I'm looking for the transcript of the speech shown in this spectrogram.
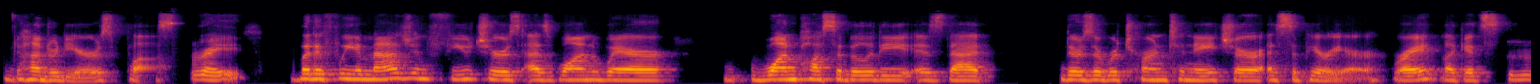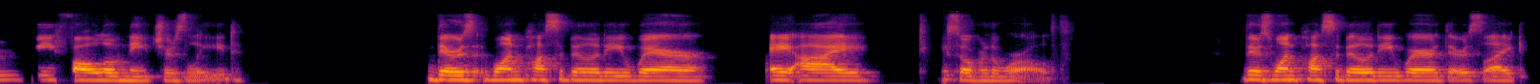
100 years plus right but if we imagine futures as one where one possibility is that there's a return to nature as superior right like it's mm-hmm. we follow nature's lead there's one possibility where ai takes over the world. There's one possibility where there's like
